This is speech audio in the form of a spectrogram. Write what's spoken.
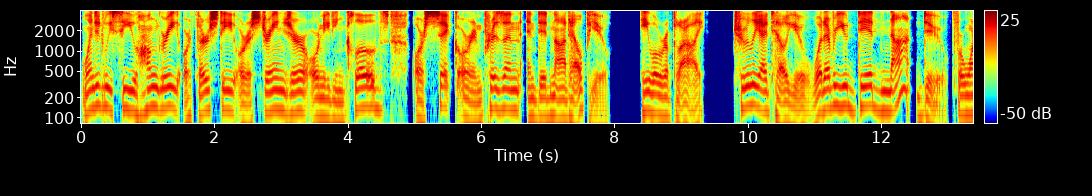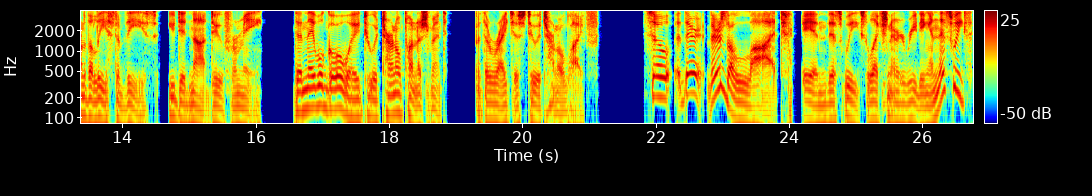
when did we see you hungry or thirsty or a stranger or needing clothes or sick or in prison and did not help you? He will reply, Truly I tell you, whatever you did not do for one of the least of these, you did not do for me. Then they will go away to eternal punishment, but the righteous to eternal life. So there there's a lot in this week's lectionary reading. And this week's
